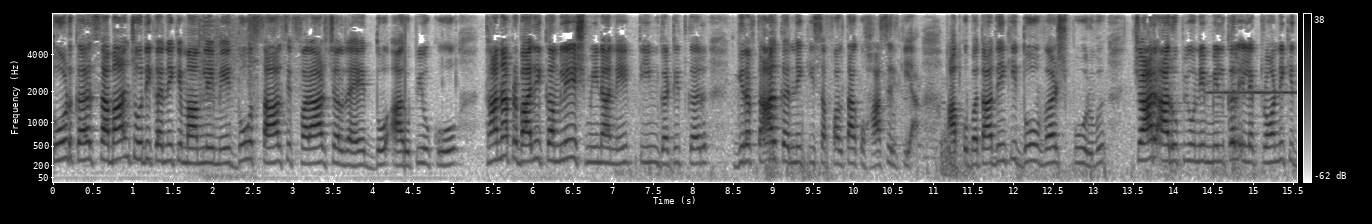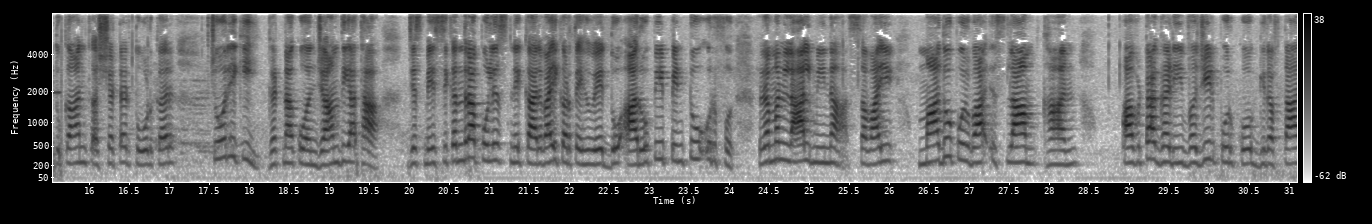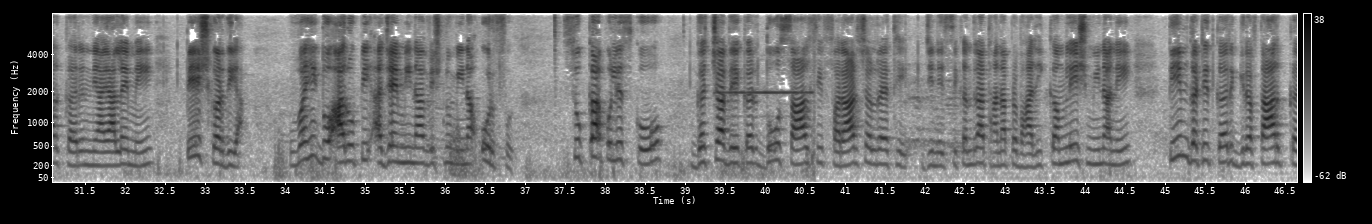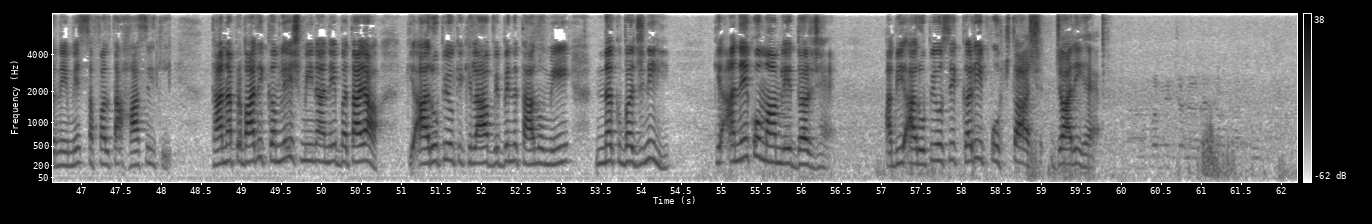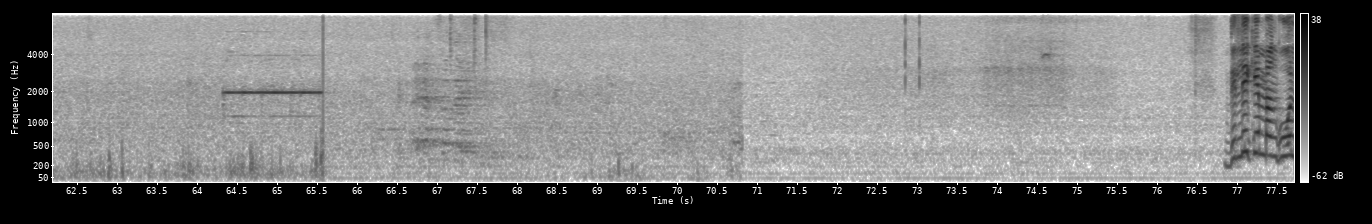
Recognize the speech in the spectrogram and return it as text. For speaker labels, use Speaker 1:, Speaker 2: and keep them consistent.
Speaker 1: तोड़कर सामान चोरी करने के मामले में दो साल से फरार चल रहे दो आरोपियों को थाना प्रभारी कमलेश मीना ने टीम गठित कर गिरफ़्तार करने की सफलता को हासिल किया। आपको बता दें कि दो वर्ष पूर्व चार आरोपियों ने मिलकर इलेक्ट्रॉनिक की दुकान का शटर तोड़कर चोरी की घटना को अंजाम दिया था, जिसमें सिकंदरा पुलिस ने कार्रवाई करते हुए दो आरोपी पिंटू उर्फ़ रमन लाल मीना सवाई माधोपुर व इस्लाम खान आवटागढ़ी वजीरपुर को गिरफ़्तार कर न्यायालय में पेश कर दिया। वहीं दो आरोपी अजय मीना, विष्णु मीना उर्फ़ सुक्का पुलिस को गच्चा देकर दो साल से फरार चल रहे थे, जिन्हें सिकंदरा थाना प्रभारी कमलेश मीना ने टीम गठित कर गिरफ़्तार करने में सफलता हासिल की। थाना प्रभारी कमलेश मीना ने बताया कि आरोपियों के खिलाफ विभिन्न थानों में नकबजनी के अनेकों मामले दर्ज हैं। अभी आरोपियों से कड़ी पूछताछ जारी है। दिल्ली के मंगोल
